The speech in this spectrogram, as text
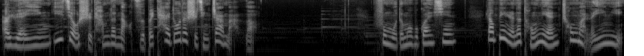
而原因依旧是他们的脑子被太多的事情占满了。父母的漠不关心，让病人的童年充满了阴影。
